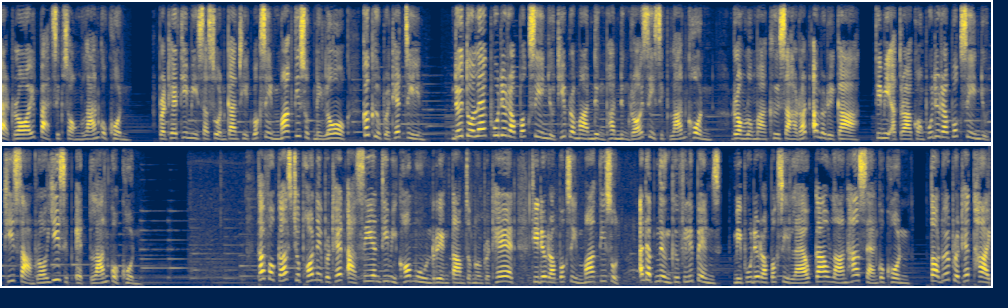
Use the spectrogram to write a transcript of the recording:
2,882 ล้านกว่าคน ประเทศที่มีสัดส่วนการฉีดวัคซีนมากที่สุดในโลกก็คือประเทศจีน โดยตัวเลขผู้ได้รับวัคซีนอยู่ที่ประมาณ 1,140 ล้านคน รองลงมาคือสหรัฐอเมริกา ที่มีอัตราของผู้ได้รับวัคซีนอยู่ที่ 321 ล้านกว่าคน ถ้าโฟกัสเฉพาะในประเทศอาเซียนที่มีข้อมูลเรียงตามจำนวนประเทศ ที่ได้รับวัคซีนมากที่สุด อันดับหนึ่งคือฟิลิปปินส์มีผู้ได้รับวัคซีนแล้ว9ล้าน5แสนกว่าคน ต่อด้วยประเทศไทย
